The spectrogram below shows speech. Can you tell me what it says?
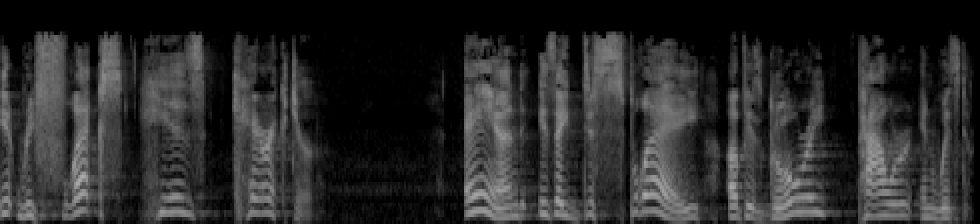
it reflects His character and is a display of His glory, power, and wisdom.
